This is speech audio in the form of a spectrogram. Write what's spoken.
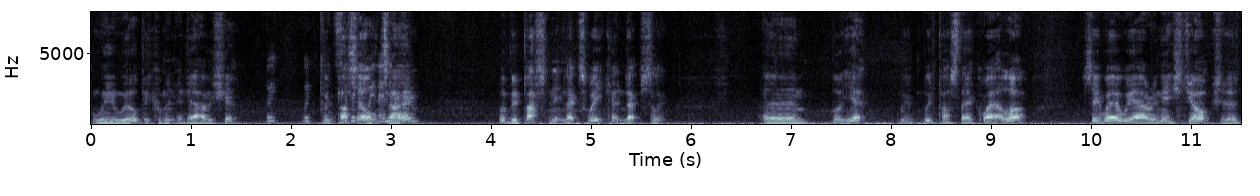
We will be coming to Derbyshire. We, we'd We pass it all the time. We'll be passing it next weekend, actually. Um, but yeah, we, we pass there quite a lot. See, where we are in East Yorkshire,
